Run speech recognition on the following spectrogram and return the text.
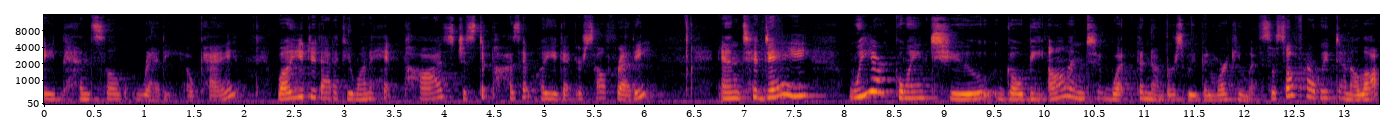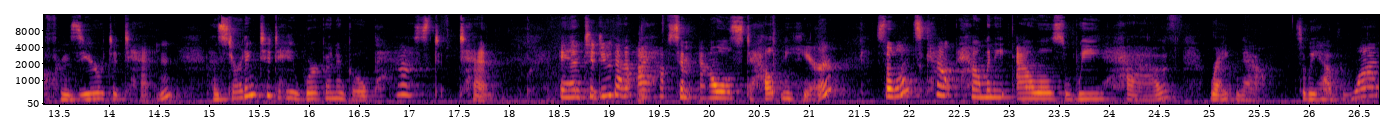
a pencil ready, okay? While you do that, if you want to hit pause, just to pause it while you get yourself ready. And today, we are going to go beyond what the numbers we've been working with. So, so far we've done a lot from 0 to 10, and starting today we're going to go past 10. And to do that, I have some owls to help me here. So let's count how many owls we have right now. So we have one,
